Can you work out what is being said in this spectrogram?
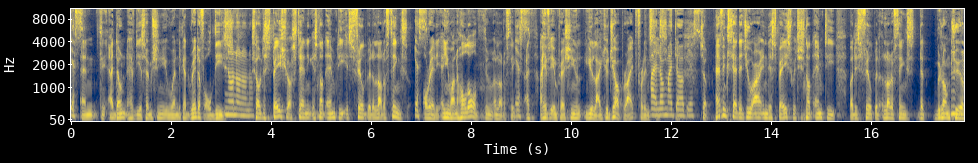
Yes. And th- I don't have the assumption you want to get rid of all these. No, no, no, no. So the space you are standing is not empty; it's filled with a lot of things Yes. already, and you want to hold on to a lot of things. Yes. I, I have the impression you you like your job, right? For instance, I love my job. Yes. so, having said that, you are in this space which is not empty, but it's filled with a lot of things that belong to Mm-hmm. your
